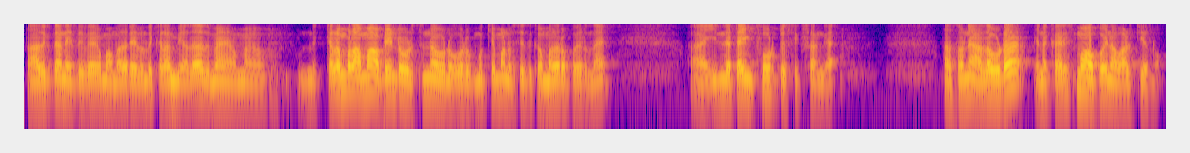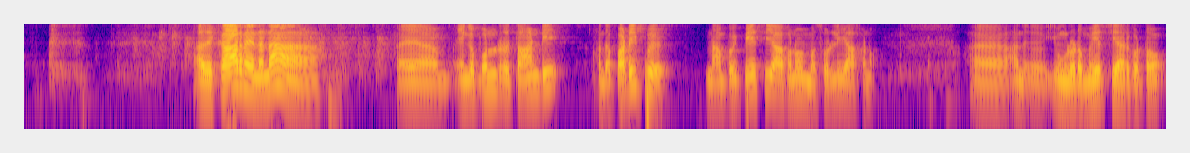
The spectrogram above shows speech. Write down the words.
அதுக்கு தான் இது வேகமாக மதுரையிலேருந்து கிளம்பி அதாவது மே- கிளம்பலாமா அப்படின்ற ஒரு சின்ன ஒரு ஒரு முக்கியமான விஷயத்துக்கு மதுரை போயிருந்தேன். இந்த டைம் ஃபோர் டு சிக்ஸ் அங்கே. நான் சொன்னேன் அதை விட எனக்கு கரிஸ்மாவை போய் நான் வாழ்த்திடணும். அது காரணம் என்னென்னா எங்கள் பொண்ணு தாண்டி அந்த படைப்பு நான் போய் பேசி ஆகணும் நம்ம சொல்லி ஆகணும். அந்த இவங்களோட முயற்சியாக இருக்கட்டும்.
